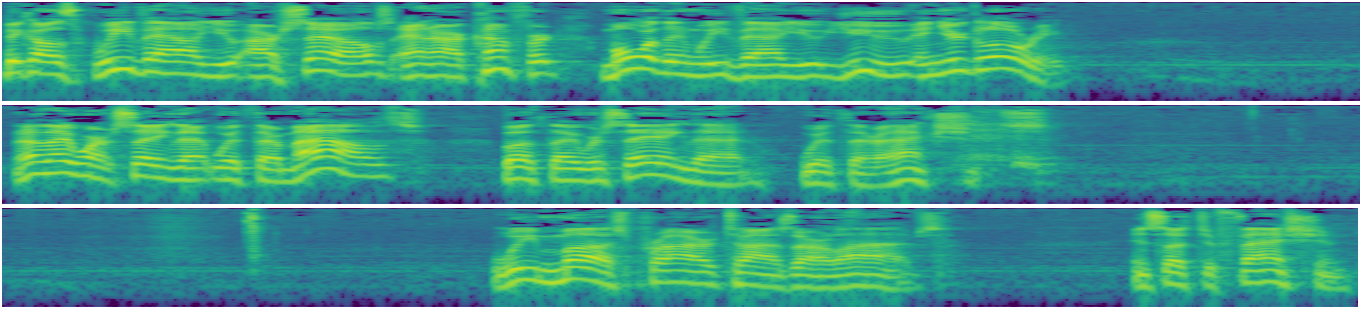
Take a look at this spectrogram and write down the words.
because we value ourselves and our comfort more than we value you and your glory. Now they weren't saying that with their mouths, but they were saying that with their actions. We must prioritize our lives in such a fashion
